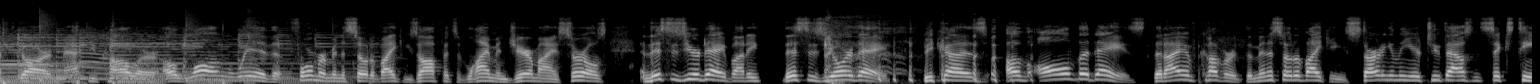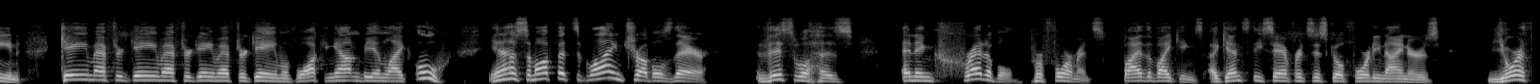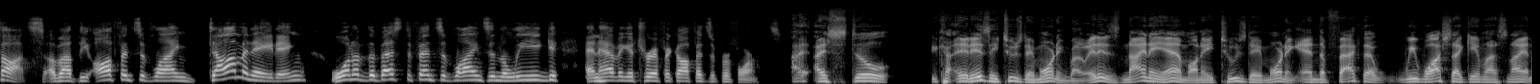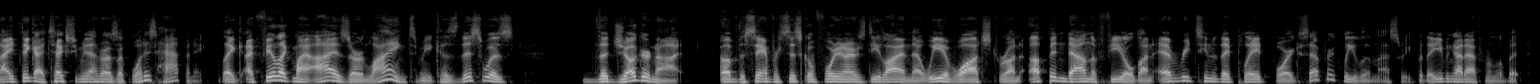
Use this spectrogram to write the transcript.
Left Guard. Matthew Coller, along with former Minnesota Vikings offensive lineman Jeremiah Sirles. And this is your day, buddy. This is your day because of all the days that I have covered the Minnesota Vikings starting in the year 2016, game after game after game after game of walking out and being like, ooh, you know, some offensive line troubles there. This was an incredible performance by the Vikings against the San Francisco 49ers. Your thoughts about the offensive line dominating one of the best defensive lines in the league and having a terrific offensive performance? I, I still it is a Tuesday morning, by the way. It is 9 a.m. on a Tuesday morning. And the fact that we watched that game last night, and I think I texted you after, I was like, what is happening? Like, I feel like my eyes are lying to me because this was the juggernaut of the San Francisco 49ers D line that we have watched run up and down the field on every team that they played for, except for Cleveland last week, but they even got after them a little bit.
